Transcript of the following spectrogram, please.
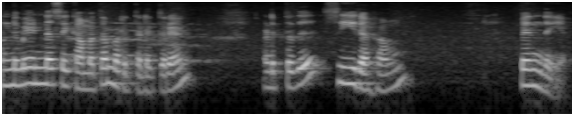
ஒன்றுமே எண்ணெய் சேர்க்காம தான் வறுத்தெடுக்கிறேன். அடுத்தது சீரகம் வெந்தயம்.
